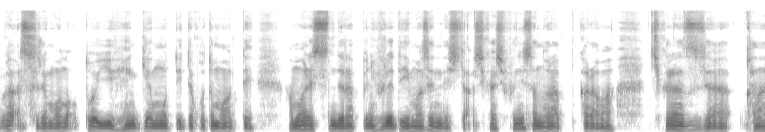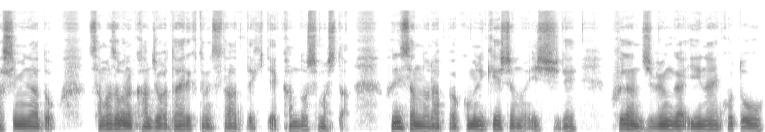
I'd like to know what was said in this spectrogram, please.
がするものという偏見を持っていたこともあって、あまり進んでラップに触れていませんでした。しかし、フニさんのラップからは、力強さや悲しみなど、様々な感情がダイレクトに伝わってきて感動しました。フニさんのラップはコミュニケーションの一種で、普段自分が言えないことを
